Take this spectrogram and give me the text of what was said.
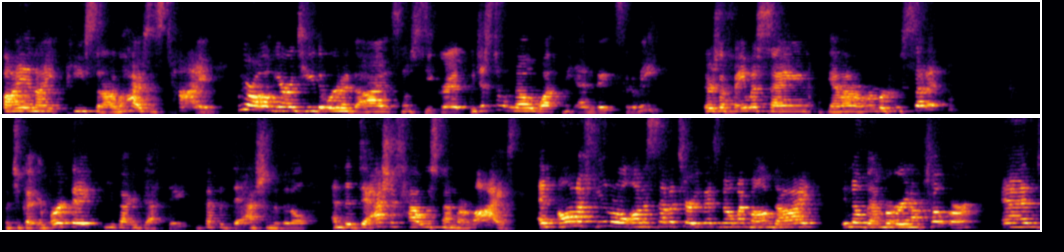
finite piece in our lives is time. We are all guaranteed that we're going to die. It's no secret. We just don't know what the end date's going to be. There's a famous saying, again, I don't remember who said it, but you got your birthday, you got your death date, you got the dash in the middle, and the dash is how we spend our lives. And on a funeral, on a cemetery, you guys know my mom died in November or in October, and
